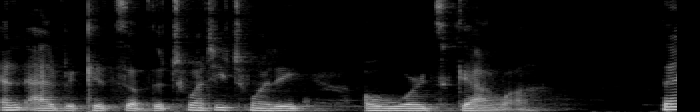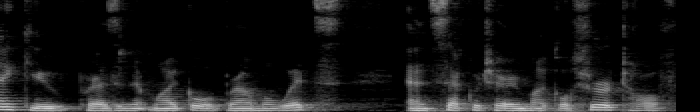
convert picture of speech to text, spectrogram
and advocates of the 2020 Awards Gala. Thank you, President Michael Abramowitz and Secretary Michael Chertoff,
